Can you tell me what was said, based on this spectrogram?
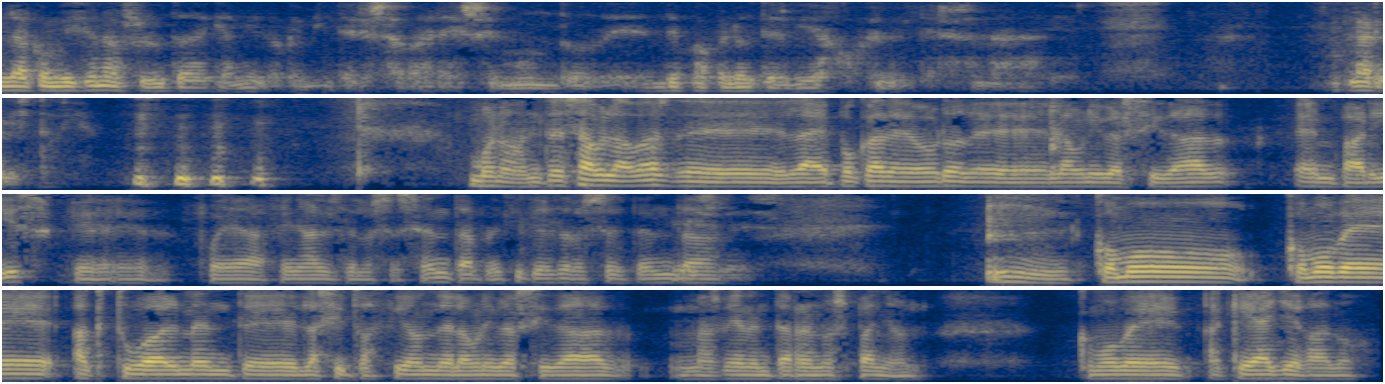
la convicción absoluta de que a mí lo que me interesaba era ese mundo de, de papelotes viejos que no interesan a nadie larga historia. bueno, antes hablabas de la época de oro de la universidad en París, que fue a finales de los 60, principios de los 70. Eso es. ¿Cómo, ¿Cómo ve actualmente la situación de la universidad, más bien en terreno español? ¿Cómo ve a qué ha llegado?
